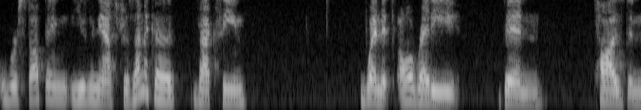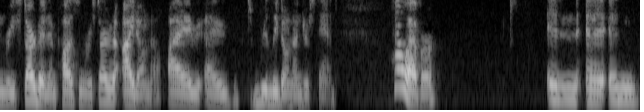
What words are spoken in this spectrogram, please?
we're stopping using the AstraZeneca vaccine when it's already been paused and restarted and paused and restarted, I don't know. I, I really don't understand. However, in uh, in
